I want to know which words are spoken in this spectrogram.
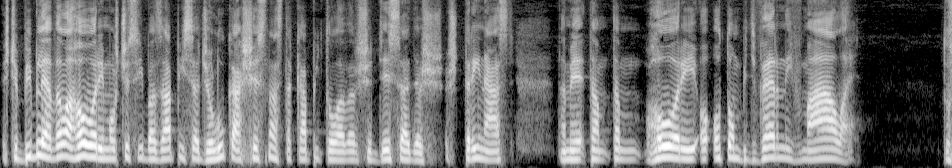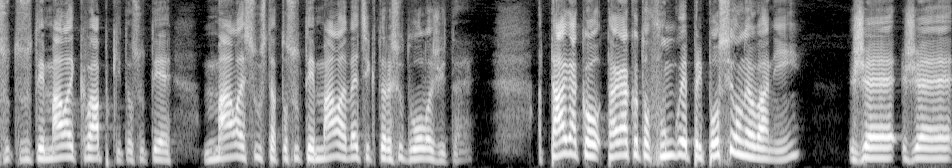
ešte Biblia veľa hovorí, môžete si iba zapísať, že Lukáš 16. kapitola, verše 10 až 13, tam, je, tam, tam hovorí o, o tom byť verný v mále. To sú, to sú tie malé kvapky, to sú tie malé sústa, to sú tie malé veci, ktoré sú dôležité. A tak ako, tak ako to funguje pri posilňovaní, že, že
